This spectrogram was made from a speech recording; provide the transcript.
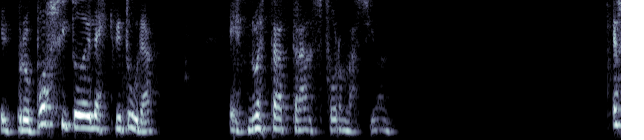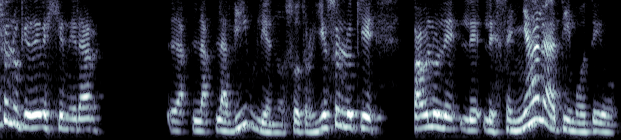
el propósito de la escritura es nuestra transformación. Eso es lo que debe generar la, Biblia en nosotros. Y eso es lo que Pablo le, señala a Timoteo.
